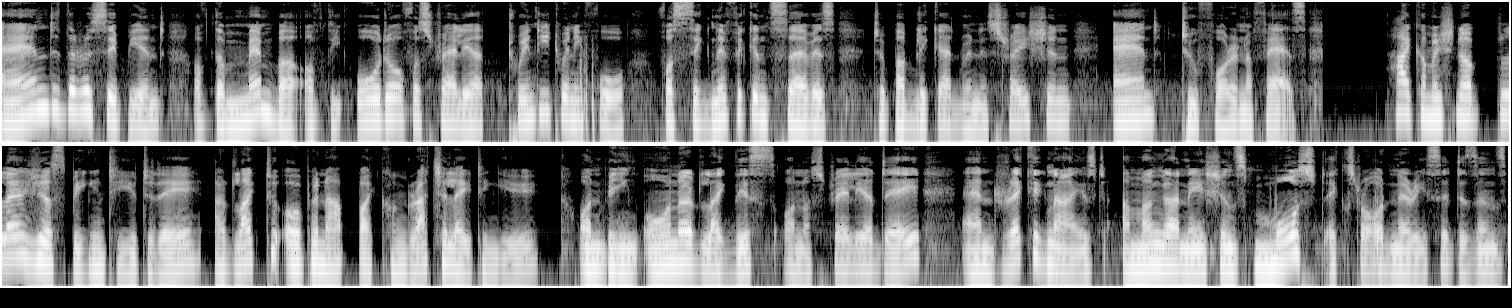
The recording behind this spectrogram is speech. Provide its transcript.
and the recipient of the Member of the Order of Australia 2024 for significant service to public administration and to foreign affairs. Hi, Commissioner. Pleasure speaking to you today. I'd like to open up by congratulating you on being honored like this on Australia Day and recognized among our nation's most extraordinary citizens.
